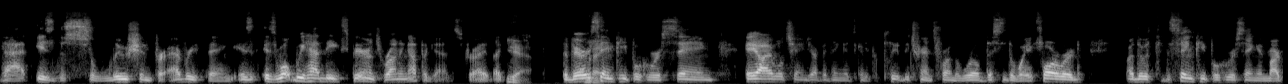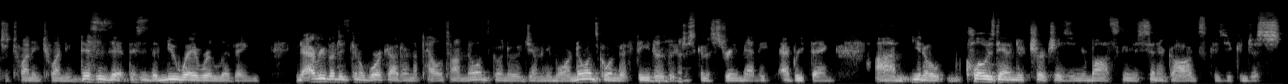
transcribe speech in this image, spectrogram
that is the solution for everything is is what we had the experience running up against, right? Like, yeah. The very right. same people who are saying AI will change everything, it's going to completely transform the world. This is the way forward are the, the same people who are saying in March of 2020, this is it. This is the new way we're living. You know, everybody's going to work out in a Peloton. No one's going to a gym anymore. No one's going to a theater. They're just going to stream any, everything. Um, you know, close down your churches and your mosques and your synagogues because you can just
